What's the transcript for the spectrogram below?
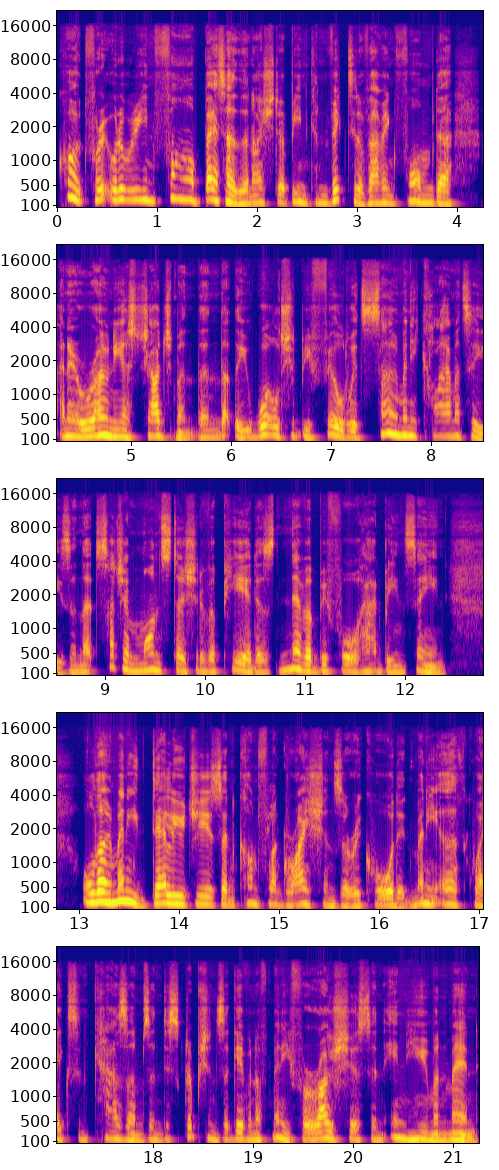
Quote, For it would have been far better than I should have been convicted of having formed a, an erroneous judgment than that the world should be filled with so many calamities and that such a monster should have appeared as never before had been seen Although many deluges and conflagrations are recorded, many earthquakes and chasms and descriptions are given of many ferocious and inhuman men,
